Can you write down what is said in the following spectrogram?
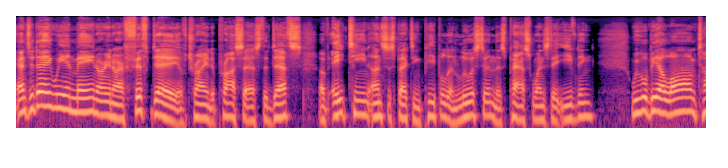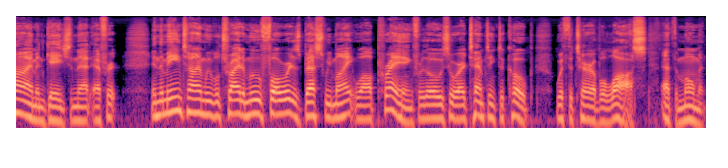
And today, we in Maine are in our fifth day of trying to process the deaths of 18 unsuspecting people in Lewiston this past Wednesday evening. We will be a long time engaged in that effort. In the meantime, we will try to move forward as best we might while praying for those who are attempting to cope with the terrible loss at the moment.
